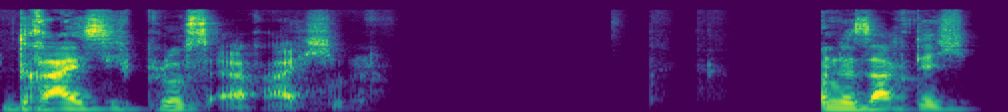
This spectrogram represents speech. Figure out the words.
30 plus erreichen. Und da sagte ich,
